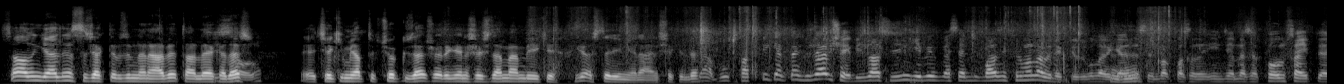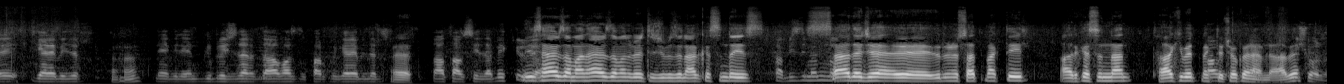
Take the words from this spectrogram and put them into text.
sağ olun geldiniz sıcakta bizimle abi tarlaya Biz kadar. sağ olun. Ee, çekim yaptık çok güzel. Şöyle geniş açıdan ben bir iki göstereyim yine aynı şekilde. Ya bu tatbikattan güzel bir şey. Biz daha sizin gibi mesela biz bazı firmalar bekliyoruz bunları gelmesini bakmasını ince mesela tohum sahipleri gelebilir. Hı hı. Ne bileyim gübreciler daha fazla farklı gelebilir. Evet. Daha tavsiyeler bekliyoruz. Biz yani. her zaman her zaman üreticimizin arkasındayız. Tabii biz de memnun. Sadece e, ürünü satmak değil, arkasından takip etmek de Tabii, çok önemli abi. İş orada.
